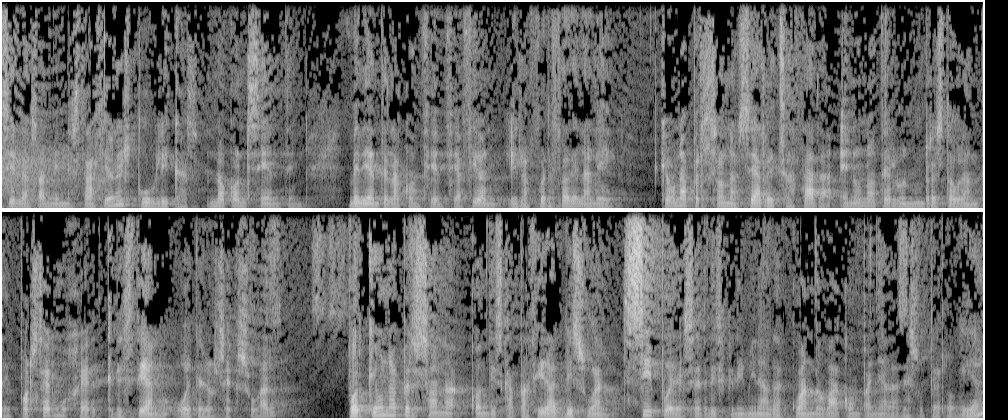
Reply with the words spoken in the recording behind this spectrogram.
Si las administraciones públicas no consienten, mediante la concienciación y la fuerza de la ley, que una persona sea rechazada en un hotel o en un restaurante por ser mujer, cristiano o heterosexual, ¿por qué una persona con discapacidad visual sí puede ser discriminada cuando va acompañada de su perro guía?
